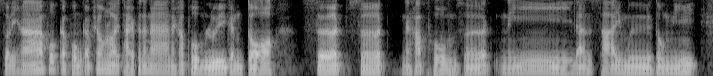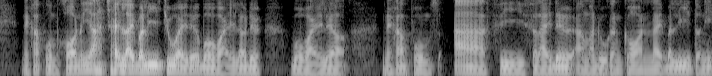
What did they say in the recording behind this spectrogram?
สวัสดีครับพบกับผมกับช่องรอยไถพัฒนานะครับ ผมลุยกันต่อเซิร์ชเซิร์ชนะครับ ผมเซิร์ชนี่ด้านซ้ายมือตรงนี้นะครับ ผมขออนุญาตใช้ไลบรารีช่วยเด้อบอไหวแล้วเด้อบอไหวแล้วนะครับ ผม RC Slider เอามาดูกันก่อนไลบรารีตัวนี้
